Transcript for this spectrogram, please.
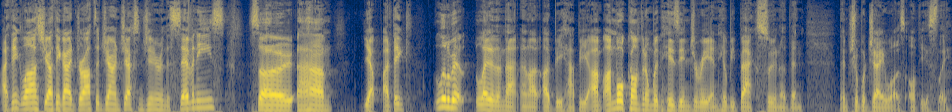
I think last year I think I drafted Jaren Jackson Jr. in the 70s. So um, yeah, I think a little bit later than that, and I'd, I'd be happy. I'm, I'm more confident with his injury, and he'll be back sooner than than Triple J was, obviously.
